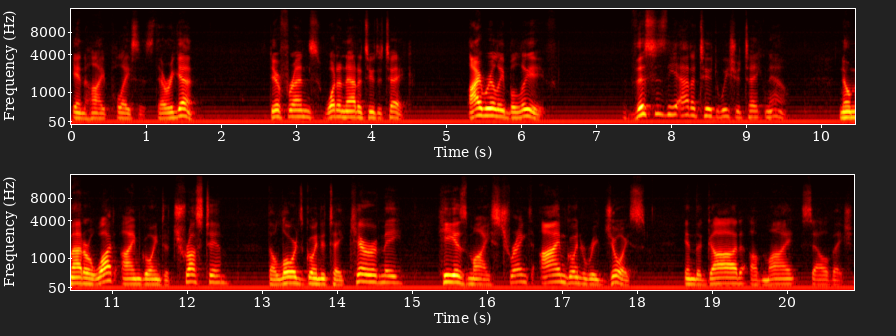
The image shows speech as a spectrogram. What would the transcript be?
in high places. There again. Dear friends, what an attitude to take. I really believe this is the attitude we should take now. No matter what, I'm going to trust Him. The Lord's going to take care of me. He is my strength. I'm going to rejoice in the God of my salvation.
